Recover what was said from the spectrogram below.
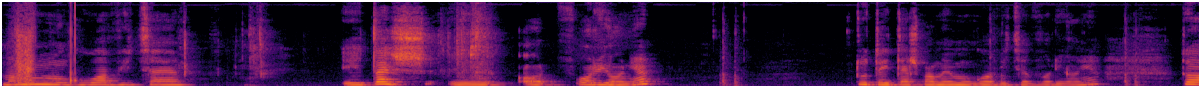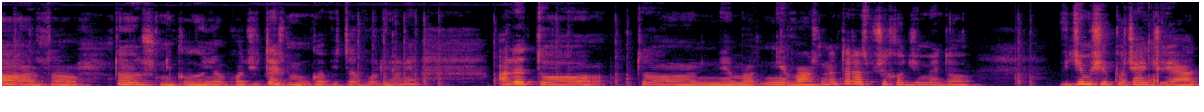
mamy mgławicę y, też y, o, w Orionie. Tutaj też mamy mgławicę w Orionie. To, to, to już nikogo nie obchodzi. Też mgławica w Orionie. Ale to, to nie ma, nieważne. Teraz przechodzimy do... Widzimy się po cięciu, jak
